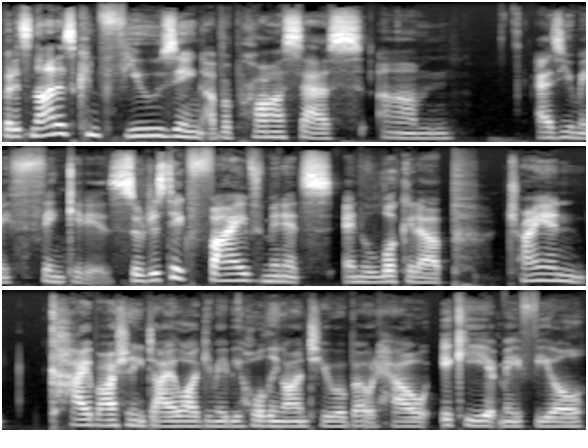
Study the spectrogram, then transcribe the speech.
But it's not as confusing of a process um, as you may think it is. So just take five minutes and look it up. Try and kibosh any dialogue you may be holding on to about how icky it may feel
